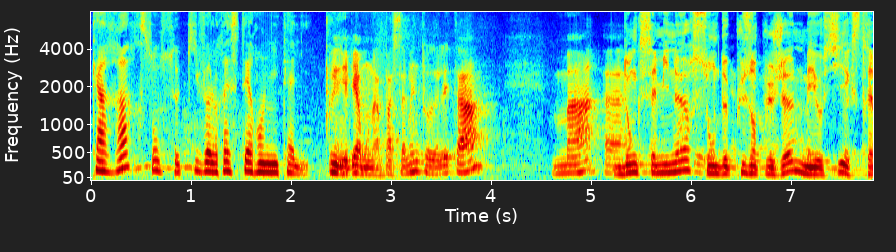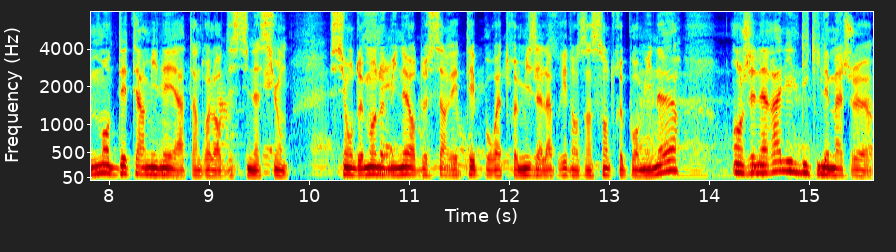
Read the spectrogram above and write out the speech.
car rares sont ceux qui veulent rester en Italie. Donc ces mineurs sont de plus en plus jeunes, mais aussi extrêmement déterminés à atteindre leur destination. Si on demande aux mineurs de s'arrêter pour être mis à l'abri dans un centre pour mineurs, en général, il dit qu'il est majeur.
